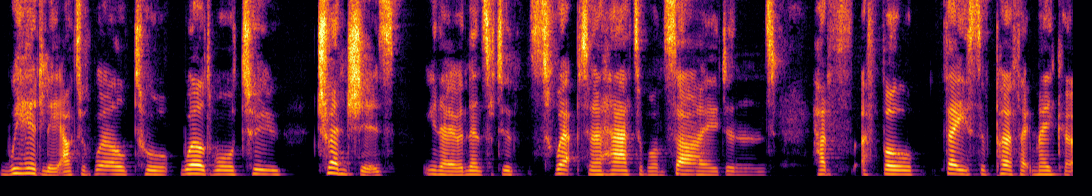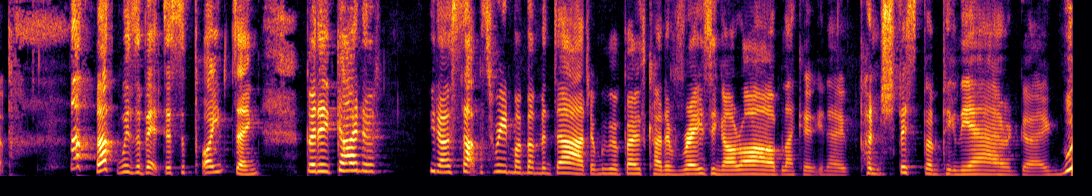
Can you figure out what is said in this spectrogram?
weirdly out of World Tour, World War Two trenches, you know, and then sort of swept her hair to one side and had f- a full face of perfect makeup. was a bit disappointing, but it kind of you know, I sat between my mum and dad, and we were both kind of raising our arm like a, you know, punch fist bumping the air and going, Woo!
